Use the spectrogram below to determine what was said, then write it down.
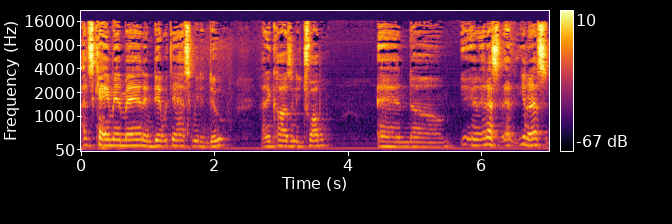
I just came in man and did what they asked me to do I didn't cause any trouble and um, and that's you know that's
